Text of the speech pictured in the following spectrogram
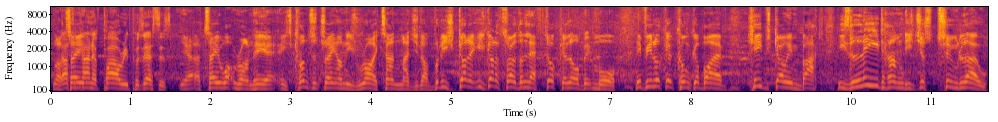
Well, That's the kind of power he possesses. Yeah, I'll tell you what, Ron, here, he's concentrating on his right hand, Majidov, but he's got to, he's got to throw the left hook a little bit more. If you look at Kunkabayev, keeps going back. His lead hand is just too low.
